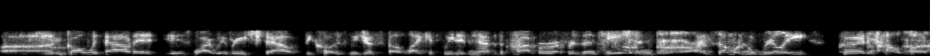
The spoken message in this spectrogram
uh, go without it is why we reached out because we just felt like if we didn't have the proper representation and someone who really could help us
